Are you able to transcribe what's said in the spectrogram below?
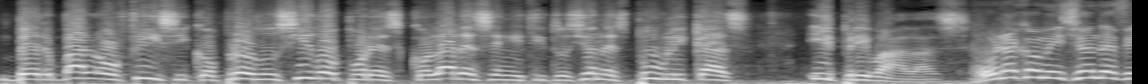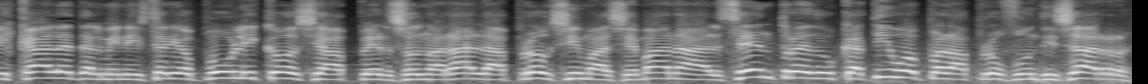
verbal o físico producido por escolares en instituciones públicas y privadas. Una comisión de fiscales del Ministerio Público se apersonará la próxima semana al centro educativo para profundizar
